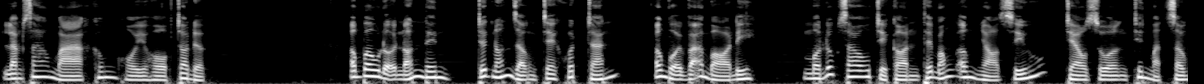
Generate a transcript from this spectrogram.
Làm sao mà không hồi hộp cho được. Ông bâu đội nón lên, chiếc nón rộng che khuất trán. Ông vội vã bỏ đi. Một lúc sau chỉ còn thấy bóng ông nhỏ xíu treo xuồng trên mặt sông.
